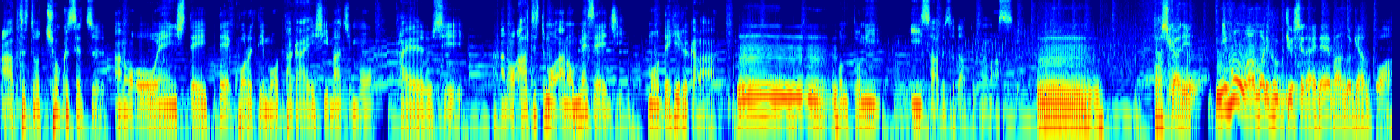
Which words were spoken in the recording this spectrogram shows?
アーティストを直接あの応援していて、クオリティも高いし、街も変えるし、あのアーティストもあのメッセージもできるから、うーん。本当にいいサービスだと思います。うーん。確かに。日本はあんまり復旧してないね、バンドキャンプは。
